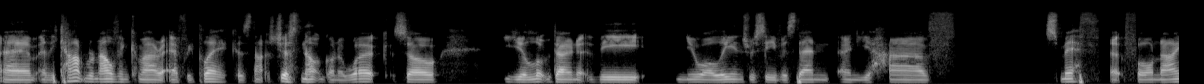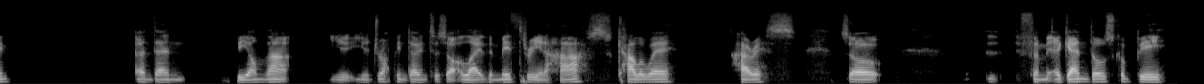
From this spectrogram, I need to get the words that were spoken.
Um, and they can't run Alvin Kamara every play because that's just not going to work. So you look down at the New Orleans receivers then, and you have Smith at four nine, and then beyond that, you, you're dropping down to sort of like the mid three and a halfs. Callaway Harris. So for me, again, those could be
